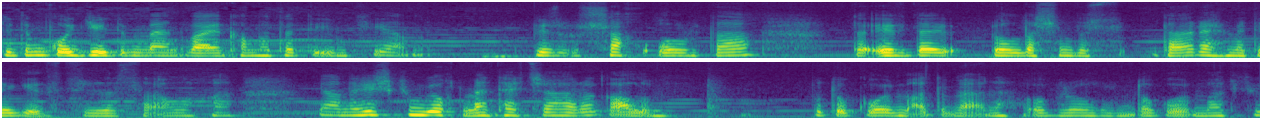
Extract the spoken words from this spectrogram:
Dedim qoy gedim mən voyinkomata deyim ki, yəni bir uşaq orada da evdə yoldaşım da, rəhmətə gedib sizə sağlıq. Ha. Yəni heç kim yoxdur. Mən təkcə hara qalım. Bu da qoymadı məni. O bir oğlum da qoymadı ki,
